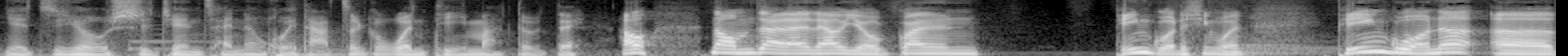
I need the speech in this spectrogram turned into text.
也只有时间才能回答这个问题嘛，对不对？好，那我们再来聊有关苹果的新闻。苹果呢，呃，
